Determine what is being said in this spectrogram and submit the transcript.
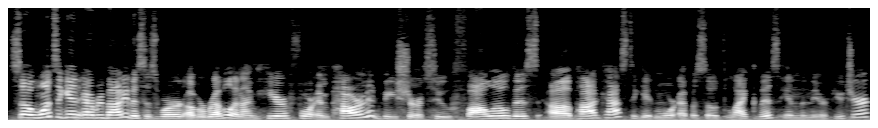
So, once again, everybody, this is Word of a Rebel, and I'm here for empowerment. Be sure to follow this uh, podcast to get more episodes like this in the near future.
